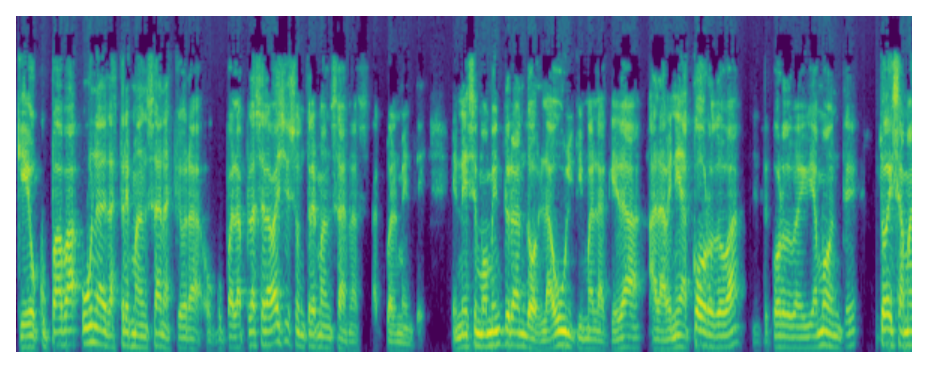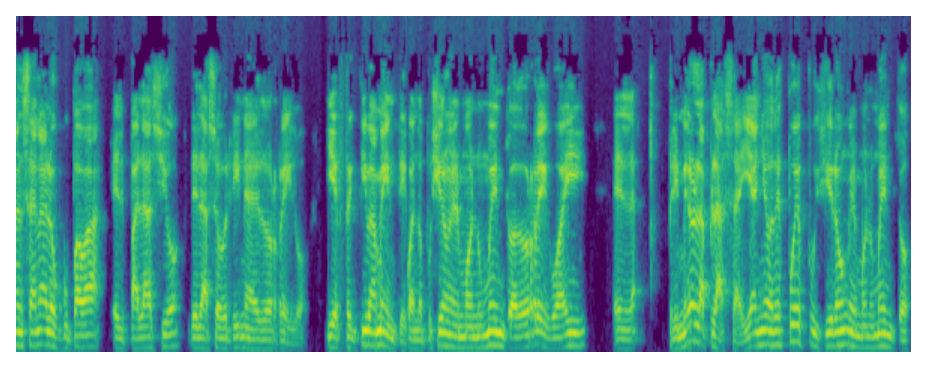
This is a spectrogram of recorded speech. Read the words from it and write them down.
que ocupaba una de las tres manzanas que ahora ocupa la Plaza de la Valle, son tres manzanas actualmente. En ese momento eran dos, la última, la que da a la avenida Córdoba, entre Córdoba y Viamonte, toda esa manzana la ocupaba el palacio de la sobrina de Dorrego. Y efectivamente, cuando pusieron el monumento a Dorrego ahí, primero la plaza y años después pusieron el monumento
